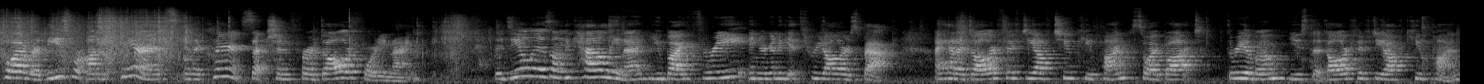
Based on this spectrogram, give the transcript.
However, these were on clearance in the clearance section for $1.49. The deal is on the Catalina, you buy three and you're gonna get $3 back. I had a $1.50 off two coupon, so I bought three of them, used a $1.50 off coupon.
